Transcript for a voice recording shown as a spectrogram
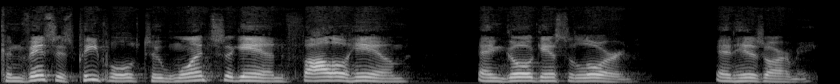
convinces people to once again follow him and go against the Lord and his army.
